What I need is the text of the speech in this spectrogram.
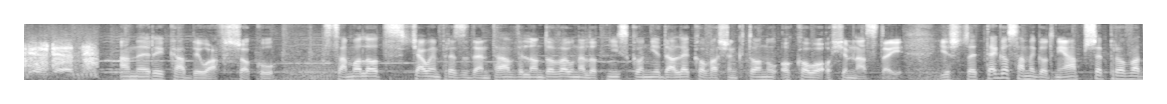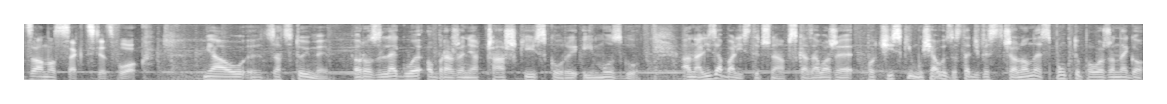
is dead. Ameryka była w szoku. Samolot z ciałem prezydenta wylądował na lotnisko niedaleko Waszyngtonu około 18. Jeszcze tego samego dnia przeprowadzono sekcję zwłok. Miał, y, zacytujmy, rozległe obrażenia czaszki, skóry i mózgu. Analiza balistyczna wskazała, że pociski musiały zostać wystrzelone z punktu położonego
